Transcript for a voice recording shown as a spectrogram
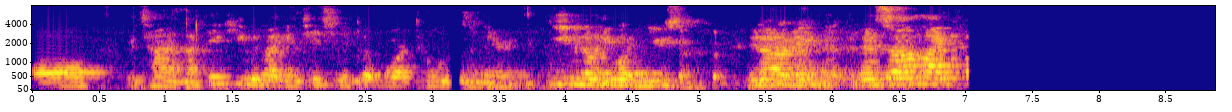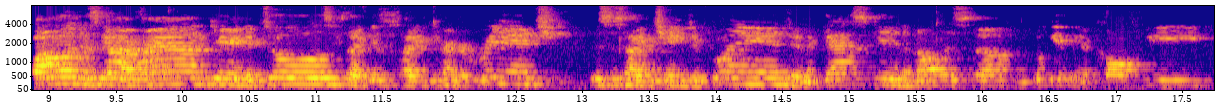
all the time. And I think he would like intentionally put more tools in there, even though he wouldn't use them. You know what I mean? And so I'm like following this guy around, carrying the tools. He's like, this is how you turn a wrench. This is how you change a flange and a gasket and all this stuff. And go get me a coffee.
